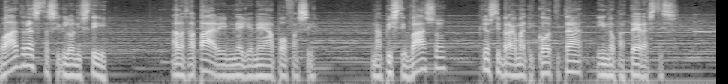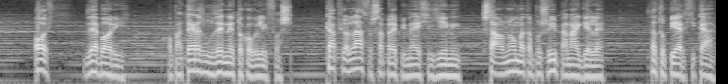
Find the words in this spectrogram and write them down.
Ο άντρας θα συγκλονιστεί, αλλά θα πάρει μια γενναία απόφαση. Να πει στη Βάσο ποιος στην πραγματικότητα είναι ο πατέρας της. Όχι, δεν μπορεί. Ο πατέρας μου δεν είναι το κογλίφος. Κάποιο λάθος θα πρέπει να έχει γίνει στα ονόματα που σου είπαν, Άγγελε. Θα του πει αρχικά.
